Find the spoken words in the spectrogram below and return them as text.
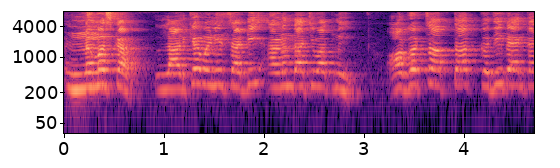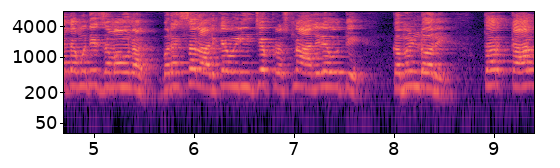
नमस्कार. लाडक्या बहिणींसाठी आनंदाची बातमी. ऑगस्टचा हप्ता कधी बँक खात्यामध्ये जमा होणार? बऱ्याचशा लाडक्या बहिणींचे प्रश्न आलेले होते कमेंटद्वारे तर काल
